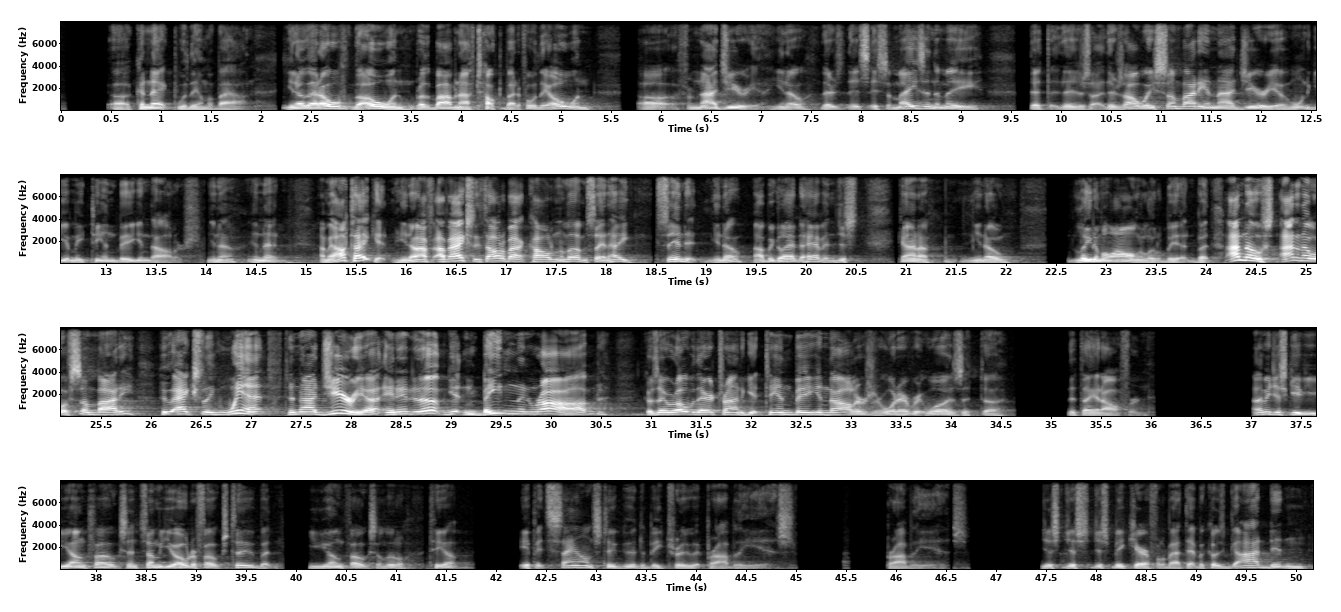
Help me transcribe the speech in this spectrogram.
uh, connect with them about. You know, that old, the old one, Brother Bob and I have talked about it before, the old one uh, from Nigeria. You know, there's, it's, it's amazing to me that there's, there's always somebody in Nigeria wanting to give me $10 billion, you know, in that. I mean, I'll take it. You know, I've, I've actually thought about calling them up and saying, hey, send it, you know, I'll be glad to have it and just kind of, you know, lead them along a little bit. But I know, I know of somebody who actually went to Nigeria and ended up getting beaten and robbed because they were over there trying to get $10 billion or whatever it was that, uh, that they had offered. Let me just give you young folks, and some of you older folks too, but you young folks a little tip. If it sounds too good to be true, it probably is. Probably is. Just, just, just be careful about that because God didn't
